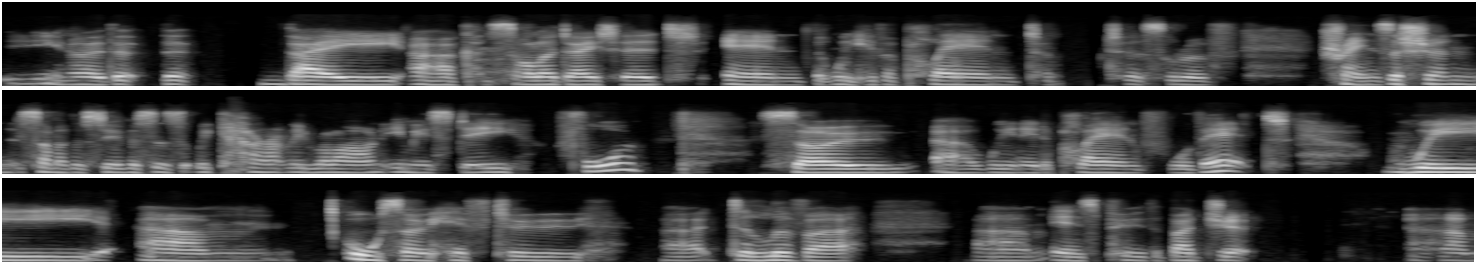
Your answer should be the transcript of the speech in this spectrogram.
you know, that, that they are consolidated and that we have a plan to, to sort of transition some of the services that we currently rely on MSD for. So uh, we need a plan for that. We um, also have to uh, deliver um, as per the budget um,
